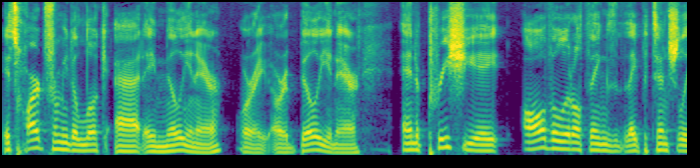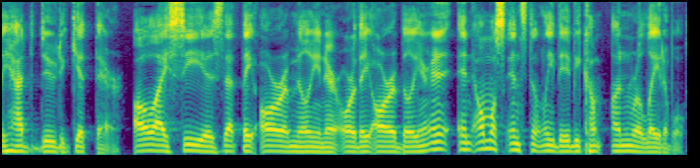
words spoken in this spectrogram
It's hard for me to look at a millionaire or a, or a billionaire and appreciate all the little things that they potentially had to do to get there. All I see is that they are a millionaire or they are a billionaire, and, and almost instantly they become unrelatable.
